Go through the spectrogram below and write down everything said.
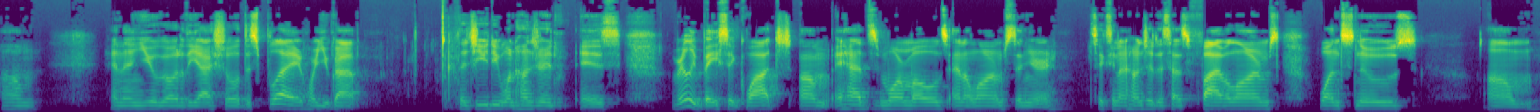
Um, and then you go to the actual display where you got the GD100 is a really basic watch. Um, it has more modes and alarms than your 6900. This has five alarms, one snooze. Um,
